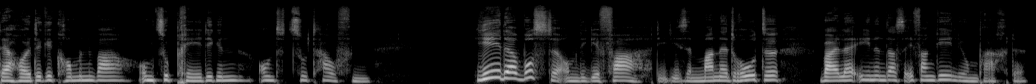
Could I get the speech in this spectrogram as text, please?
der heute gekommen war, um zu predigen und zu taufen. Jeder wusste um die Gefahr, die diesem Manne drohte, weil er ihnen das Evangelium brachte.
